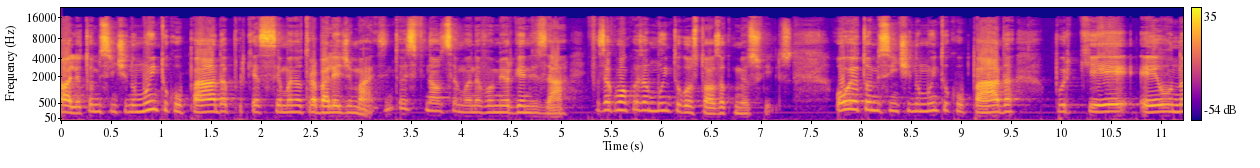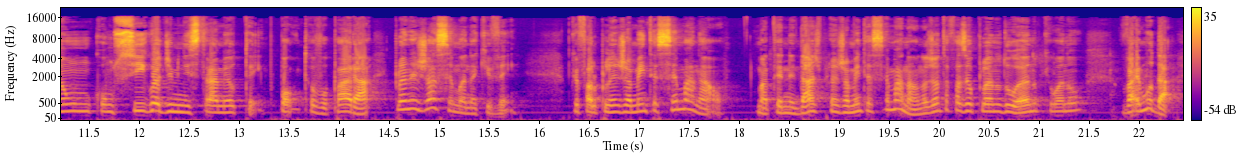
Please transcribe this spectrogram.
Olha, eu estou me sentindo muito culpada porque essa semana eu trabalhei demais. Então, esse final de semana eu vou me organizar, fazer alguma coisa muito gostosa com meus filhos. Ou eu estou me sentindo muito culpada porque eu não consigo administrar meu tempo. Bom, então eu vou parar, planejar a semana que vem. Porque eu falo, planejamento é semanal. Maternidade, planejamento é semanal. Não adianta fazer o plano do ano, porque o ano vai mudar.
